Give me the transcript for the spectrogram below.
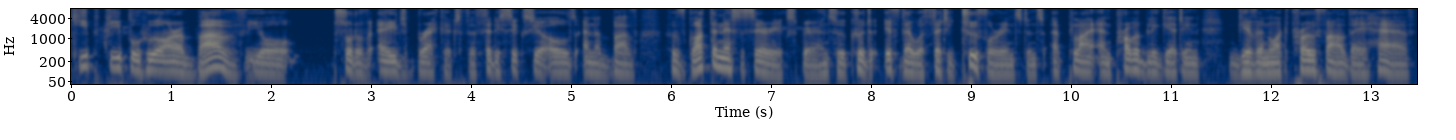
keep people who are above your sort of age bracket, the 36 year olds and above, who've got the necessary experience, who could, if they were 32, for instance, apply and probably get in, given what profile they have,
